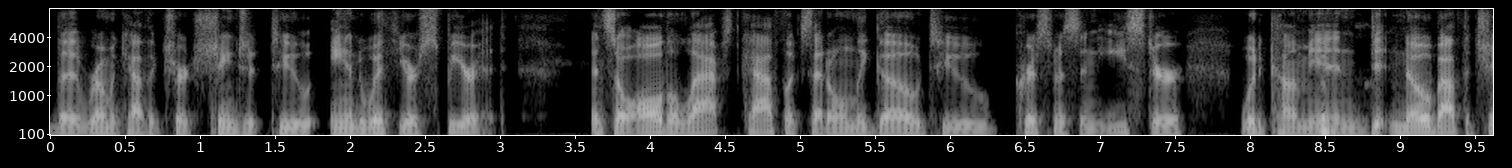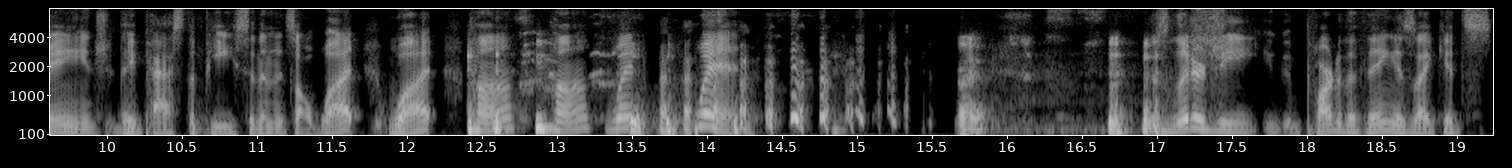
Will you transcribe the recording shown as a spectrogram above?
the roman catholic church changed it to and with your spirit. And so all the lapsed catholics that only go to christmas and easter would come in didn't know about the change. They passed the peace and then it's all what? What? Huh? Huh? When? When? Right. This liturgy part of the thing is like it's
